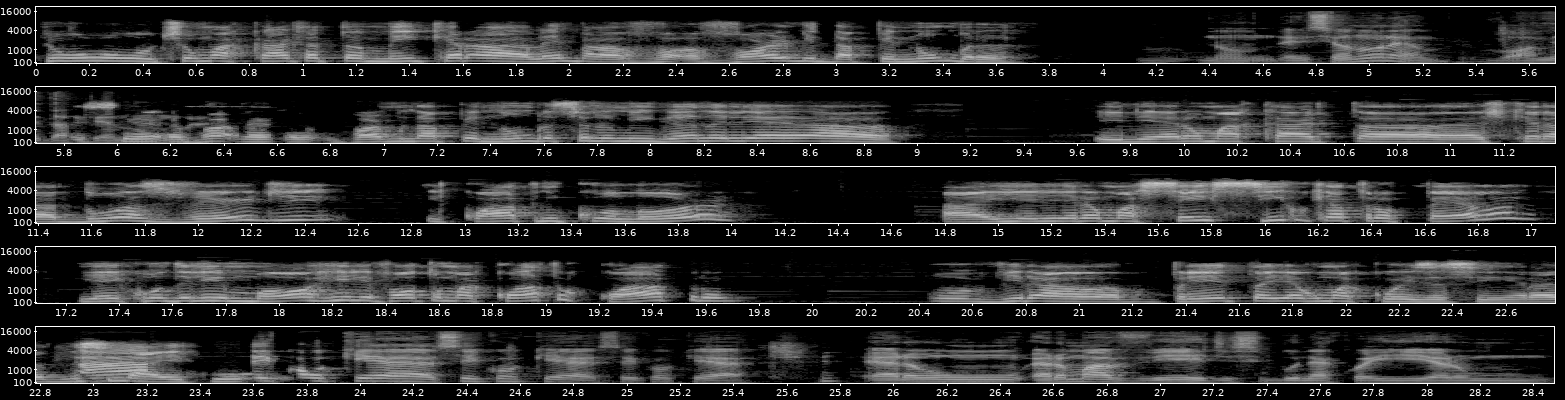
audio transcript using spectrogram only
tinha, uma carta também que era, lembra, Vo- Vorme da Penumbra? Não, esse eu não lembro. Vorme da Esse Penumbra. é- Vo- é, Vorme da Penumbra, se eu não me engano, ele era. Ele era uma carta, acho que era duas verde e quatro incolor. Aí ele era uma 6-5 que atropela. E aí quando ele morre, ele volta uma 4-4. Ou vira preta e alguma coisa assim. Era nesse Ah, naipe. Sei qual que é, sei qual que é, sei qual que é. Era, um, era uma verde esse boneco aí, era um...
